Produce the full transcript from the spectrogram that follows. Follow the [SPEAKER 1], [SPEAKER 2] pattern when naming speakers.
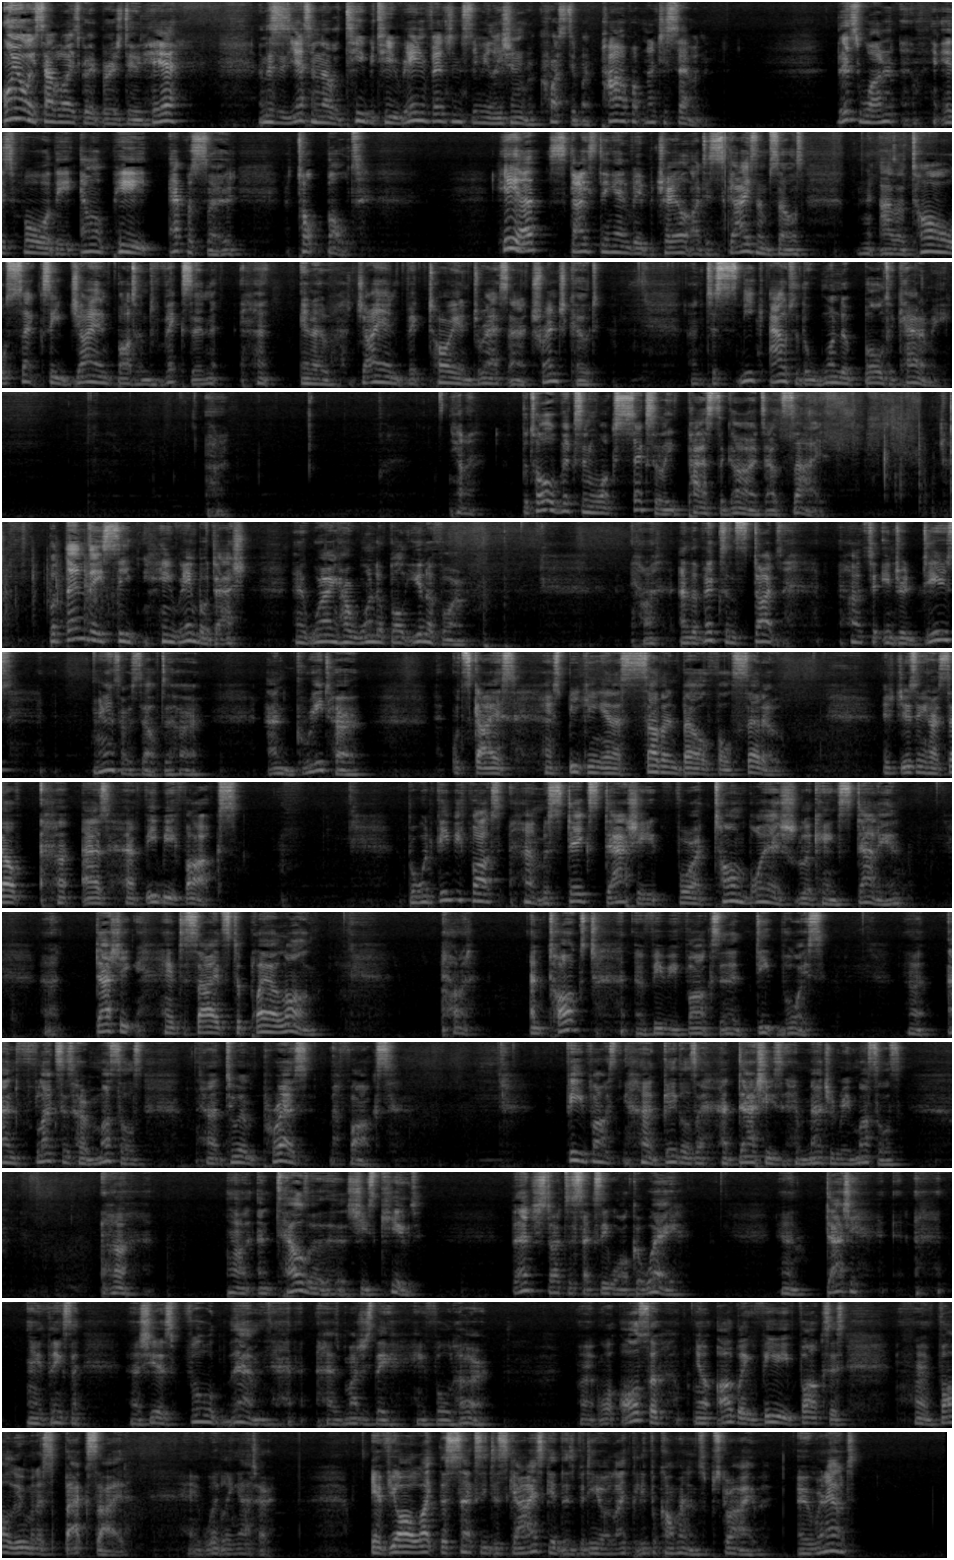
[SPEAKER 1] Oi satellites, Great British Dude here, and this is yet another TBT reinvention simulation requested by PowerPup97. This one is for the MLP episode Top Bolt. Here, Sky Stinger and Vapor Trail are disguised themselves as a tall, sexy, giant-bottomed vixen in a giant Victorian dress and a trench coat to sneak out of the Wonderbolt Academy. The tall vixen walks sexily past the guards outside. But then they see Rainbow Dash wearing her Wonderbolt uniform. And the vixen starts uh, to introduce herself to her and greet her with Sky uh, speaking in a Southern Belle falsetto, introducing herself uh, as Phoebe Fox. But when Phoebe Fox mistakes Dashy for a tomboyish looking stallion, uh, Dashy decides to play along uh, and talks to Phoebe Fox in a deep voice uh, and flexes her muscles uh, to impress Fox. Phoebe Fox uh, giggles at Dashy's imaginary muscles uh, and tells her that she's cute. Then she starts to sexy walk away. And Dashy he thinks that uh, she has fooled them as much as they fooled her. Uh, while also, you know, ogling Phoebe Fox's uh, voluminous backside and wiggling at her. If y'all like this sexy disguise, give this video a like, leave a comment, and subscribe. Over and out.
